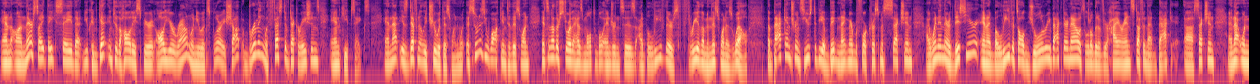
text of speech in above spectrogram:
And on their site, they say that you can get into the holiday spirit all year round when you explore a shop brimming with festive decorations and keepsakes. And that is definitely true with this one. As soon as you walk into this one, it's another store that has multiple entrances. I believe there's three of them in this one as well. The back entrance used to be a big Nightmare Before Christmas section. I went in there this year, and I believe it's all jewelry back there now. It's a little bit of your higher end stuff in that back uh, section, and that one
